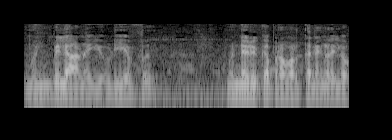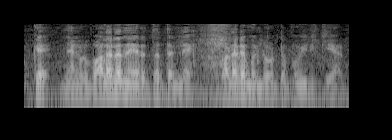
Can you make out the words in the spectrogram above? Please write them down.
മുൻപിലാണ് യു ഡി എഫ് മുന്നൊരുക്ക പ്രവർത്തനങ്ങളിലൊക്കെ ഞങ്ങൾ വളരെ നേരത്തെ തന്നെ വളരെ മുന്നോട്ട് പോയിരിക്കുകയാണ്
